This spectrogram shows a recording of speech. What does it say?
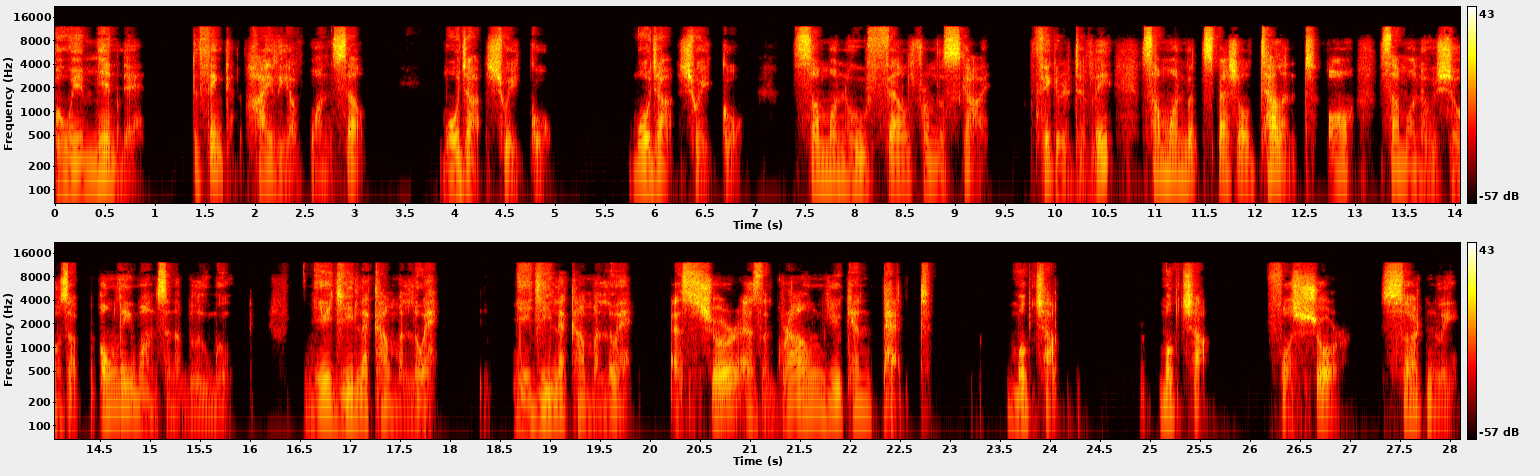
bawemyende, to think highly of oneself. Moja shuiko, moja someone who fell from the sky. Figuratively, someone with special talent or someone who shows up only once in a blue moon. Nyeji leka malue, nyeji as sure as the ground you can pet. Mokcha, mokcha, for sure, certainly.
